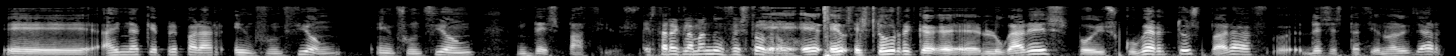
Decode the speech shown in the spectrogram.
eh, hai na que preparar en función en función de espacios. Está reclamando un festódromo. Eh, eh, eh estou eh, lugares pois cubertos para desestacionalizar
